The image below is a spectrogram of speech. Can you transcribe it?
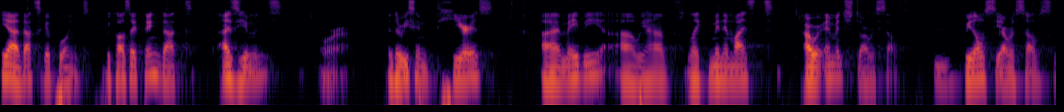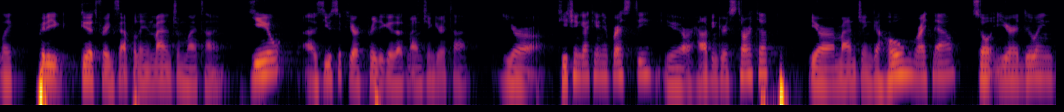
yeah, that's a good point because I think that as humans, or in the recent years, uh, maybe uh, we have like minimized our image to ourselves. We don't see ourselves like pretty good, for example, in managing my time. You, as Yusuf, you're pretty good at managing your time. You're teaching at university, you're having your startup, you're managing a home right now. So you're doing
